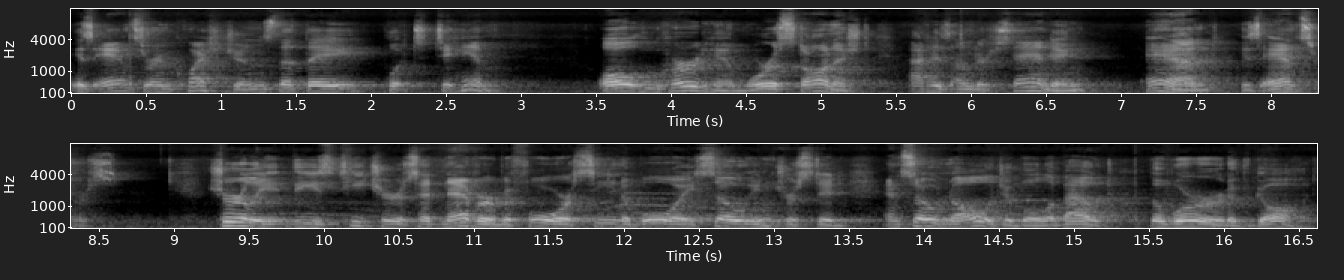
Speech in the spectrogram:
is answering questions that they put to him. All who heard him were astonished at his understanding and his answers. Surely these teachers had never before seen a boy so interested and so knowledgeable about the Word of God.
